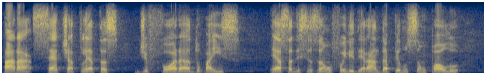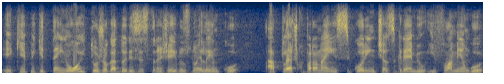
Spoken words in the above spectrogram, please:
para 7 atletas de fora do país. Essa decisão foi liderada pelo São Paulo, equipe que tem oito jogadores estrangeiros no elenco. Atlético Paranaense, Corinthians, Grêmio e Flamengo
